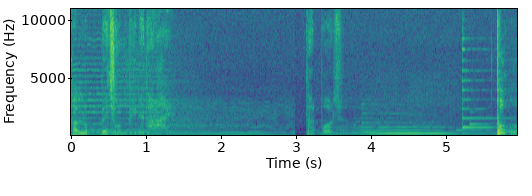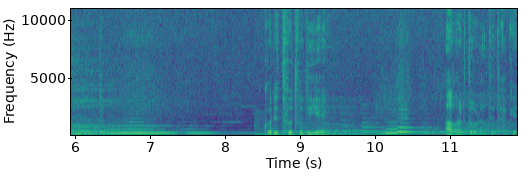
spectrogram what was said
কাল্লু পেছন ফিরে দাঁড়ায়। তারপর করে থুথু দিয়ে আবার দৌড়াতে থাকে।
